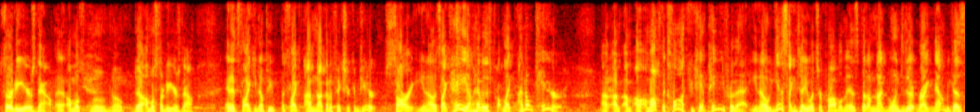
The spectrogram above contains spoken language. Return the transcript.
thirty years now, uh, almost ooh, no, yeah, almost thirty years now. And it's like you know, people. It's like I'm not going to fix your computer. Sorry, you know. It's like, hey, I'm having this problem. Like I don't care. I'm, I'm, I'm off the clock. You can't pay me for that. You know. Yes, I can tell you what your problem is, but I'm not going to do it right now because,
